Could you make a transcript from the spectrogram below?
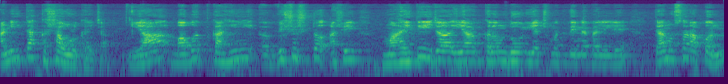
आणि त्या कशा ओळखायच्या? याबाबत काही विशिष्ट अशी माहिती ज्या या कलम दोन यचमध्ये देण्यात आलेली आहे त्यानुसार आपण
